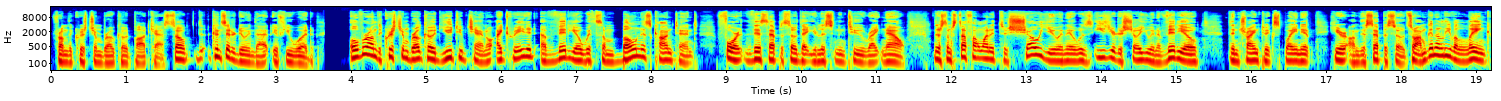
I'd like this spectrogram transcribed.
from the Christian Bro Code podcast. So consider doing that if you would. Over on the Christian Bro Code YouTube channel, I created a video with some bonus content for this episode that you're listening to right now. There's some stuff I wanted to show you, and it was easier to show you in a video than trying to explain it here on this episode. So I'm going to leave a link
